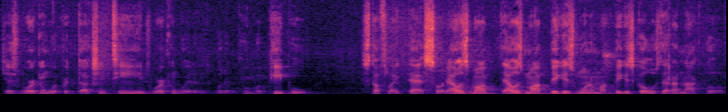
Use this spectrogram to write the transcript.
just working with production teams, working with a, with a group of people, stuff like that. So that was my that was my biggest one of my biggest goals that I knocked off.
